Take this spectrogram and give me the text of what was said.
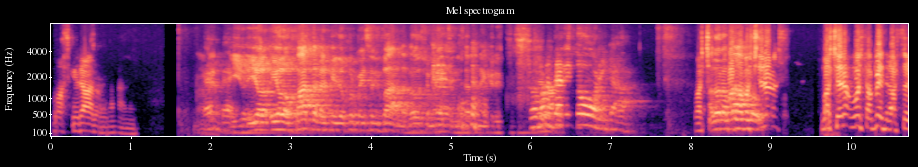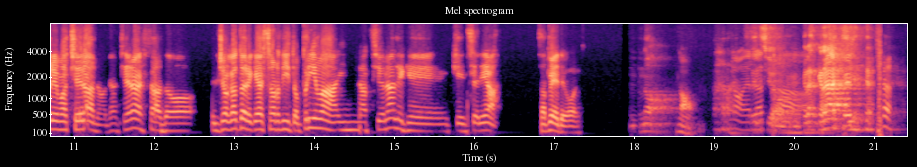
Mascherano. Vabbè, io, io, io, l'ho fatta perché gli ho promesso di farla, però c'è mezzo mi sa neanche Domanda retorica. Ma allora, Paolo... Mascherano, Macerano, voi sapete la storia di Macerano? Macerano è stato il giocatore che è esordito prima in nazionale che, che in Serie A. Sapete voi? No. No. no in realtà... Gra- grazie.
